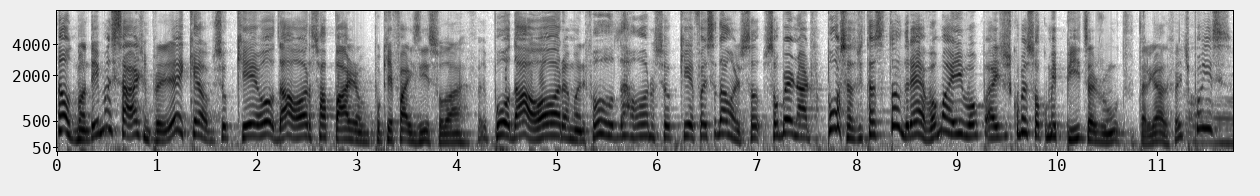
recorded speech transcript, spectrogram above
Não, mandei mensagem pra ele. Ei, Kelvin, não sei o quê. Ô, da hora sua página, porque faz isso lá. Falei, pô, da hora, mano. Ele falou, ô, da hora, não sei o quê. Falei, você da onde? São, São Bernardo. Falei, Pô, você tá em Santo André, vamos aí, vamos. Aí a gente começou a comer pizza junto, tá ligado? Foi tipo isso.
